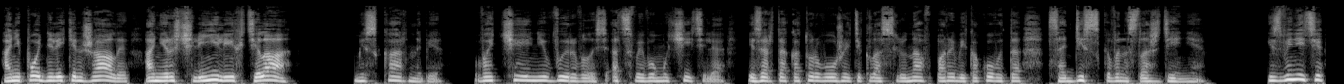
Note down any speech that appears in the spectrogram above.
они подняли кинжалы, они расчленили их тела. Мисс Карнаби в отчаянии вырвалась от своего мучителя, изо рта которого уже текла слюна в порыве какого-то садистского наслаждения. «Извините,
